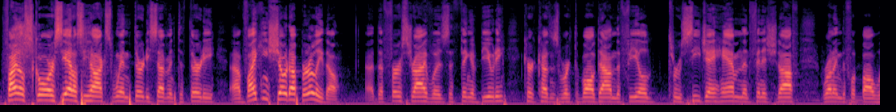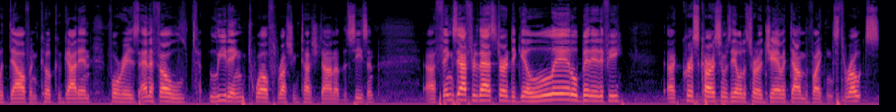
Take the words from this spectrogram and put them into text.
Final score: Seattle Seahawks win 37 to 30. Vikings showed up early though. Uh, the first drive was a thing of beauty. Kirk Cousins worked the ball down the field through C.J. Ham and then finished it off running the football with Dalvin Cook, who got in for his NFL leading 12th rushing touchdown of the season. Uh, things after that started to get a little bit iffy. Uh, Chris Carson was able to sort of jam it down the Vikings' throats.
